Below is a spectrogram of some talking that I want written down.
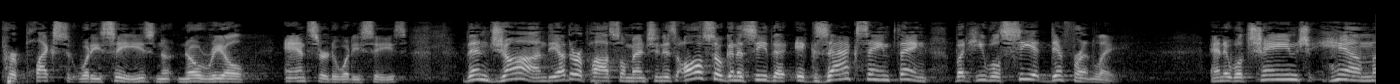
perplexed at what he sees, no, no real answer to what he sees. Then John, the other apostle mentioned, is also going to see the exact same thing, but he will see it differently. And it will change him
